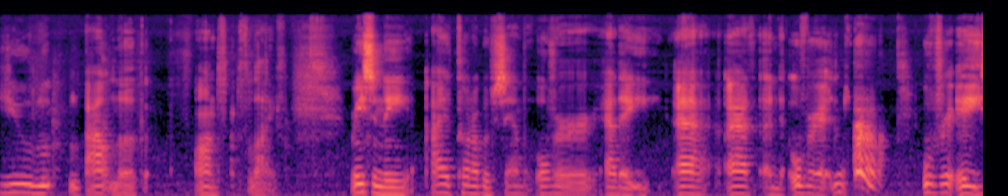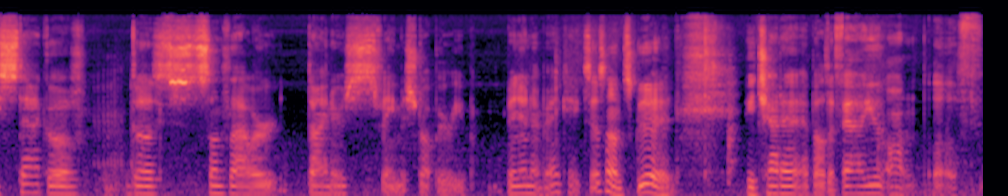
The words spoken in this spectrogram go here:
new outlook on life. Recently, I caught up with Sam over at a at, at an over at, over a stack of the Sunflower Diner's famous strawberry banana pancakes. That sounds good. We chatted about the value on of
